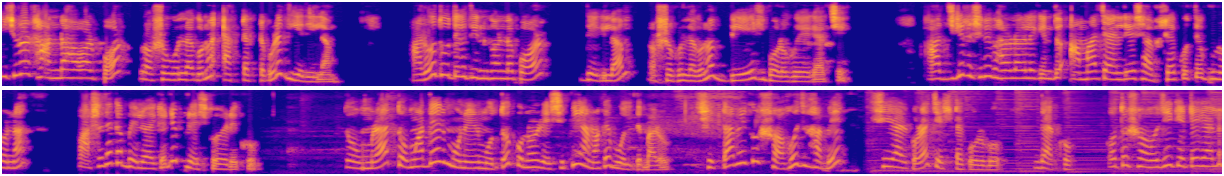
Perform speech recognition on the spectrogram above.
কিছুটা ঠান্ডা হওয়ার পর রসগোল্লাগুলো একটা একটা করে দিয়ে দিলাম। আরও দু থেকে তিন ঘণ্টা পর দেখলাম রসগোল্লাগুলো বেশ বড় হয়ে গেছে। আজকের রেসিপি ভালো লাগলে কিন্তু আমার চ্যানেলটিকে সাবস্ক্রাইব করতে ভুলো না। পাশে থাকা বেল আইকনটি প্রেস করে রেখো। তোমরা তোমাদের মনের মতো কোনো রেসিপি আমাকে বলতে পারো। সেটা আমি খুব সহজভাবে শেয়ার করার চেষ্টা করব। দেখো, কত সহজেই কেটে গেল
